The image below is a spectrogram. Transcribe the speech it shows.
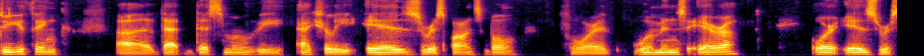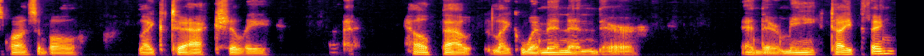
do you think uh, that this movie actually is responsible for women's era or is responsible like to actually help out like women and their and their me type thing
